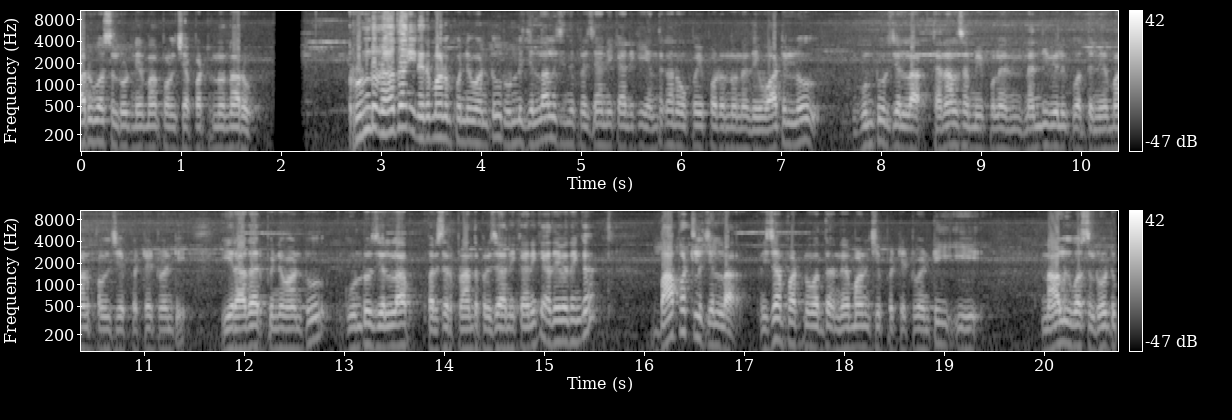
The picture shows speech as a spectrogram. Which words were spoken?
ఆరు వరుసల రోడ్డు నిర్మాణ పనులు చేపట్టనున్నారు. రెండు రహదారుల నిర్మాణ పుణ్యం అంటూ రెండు జిల్లాలకు చెందిన ప్రజానికానికి ఎంతగానో ఉపయోగపడనున్నది. వాటిల్లో గుంటూరు జిల్లా తెనాల సమీపంలో నంది వెలుగు వద్ద నిర్మాణ పనులు చేపట్టేటువంటి ఈ రహదారి పుణ్యం అంటూ గుంటూరు జిల్లా పరిసర ప్రాంత ప్రజానికానికి అదేవిధంగా బాపట్ల జిల్లా నిజాంపట్నం వద్ద నిర్మాణం చేపట్టేటువంటి ఈ నాలుగు వసల రోడ్డు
